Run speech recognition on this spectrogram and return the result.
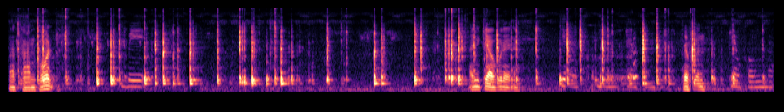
มาทานโพดเบะอันนี้แก้วก็ได้นะเกี่ยวเขามีเกี่ยวแก้วเพื่อนเกี่ยวเขามีแบบ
